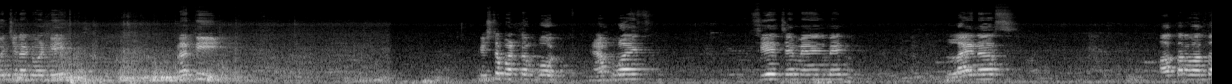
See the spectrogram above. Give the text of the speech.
వచ్చినటువంటి ప్రతి Krishnapatnam port employees CHM management liners ఆ తర్వాత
